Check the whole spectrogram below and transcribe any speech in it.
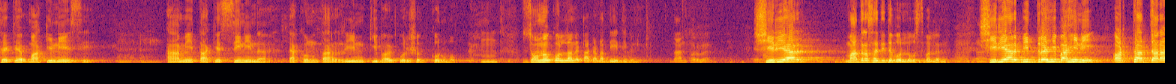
থেকে বাকি নিয়েছি। আমি তাকে চিনি না। এখন তার ঋণ কীভাবে পরিশোধ করব? জনকল্যাণে টাকাটা দিয়ে দিবেন। দান করবেন। সিরিয়ার মাদ্রাসা দিতে বলল বুঝতে পারলেন? সিরিয়ার বিদ্রোহী বাহিনী অর্থাৎ যারা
